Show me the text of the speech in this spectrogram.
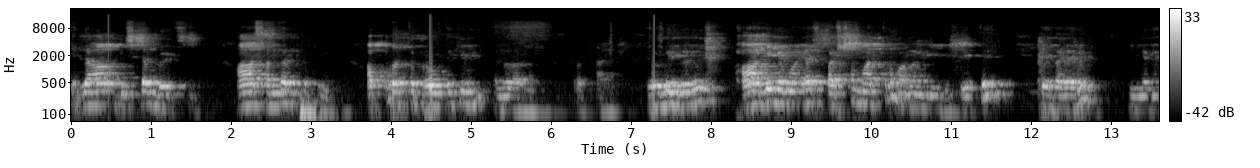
എല്ലാ വിശ്വം വേഴ്സും ആ സന്ദർഭത്തിൽ അപ്പുറത്ത് പ്രവർത്തിക്കും എന്നതാണ് പ്രധാനം. അതുകൊണ്ട് ഇതൊരു ഭാഗികമായ സ്പർശം മാത്രമാണ് ഈ വിഷയത്തിൽ. ഏതായാലും ഇങ്ങനെ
